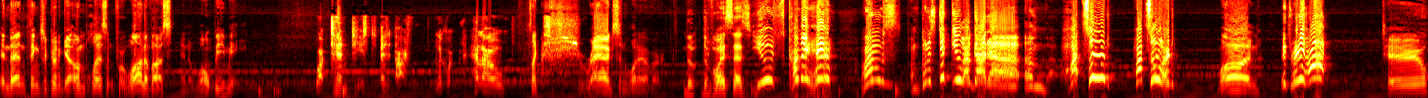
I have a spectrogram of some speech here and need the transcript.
and then things are gonna get unpleasant for one of us, and it won't be me. What tent? He's. Uh, uh, look what. Hello. It's like shh, rags and whatever. The, the voice says, You s- come in here! I'm, s- I'm gonna stick you! I got a, um, hot sword! Hot sword! One, It's really hot! two,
